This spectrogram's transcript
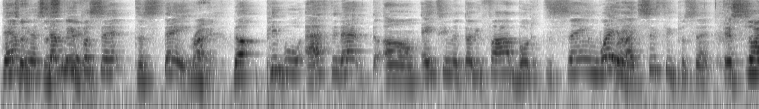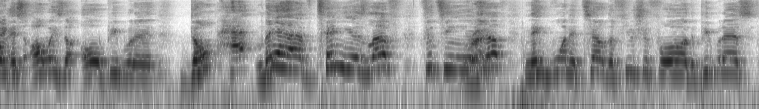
damn Mm-hmm. Near seventy percent to stay. Right. The people after that, um, eighteen to thirty five, voted the same way, Right. like sixty percent. It's so like- it's always the old people that don't have. They have ten years left. 15 years Right. left, and they want to tell the future for the people that's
